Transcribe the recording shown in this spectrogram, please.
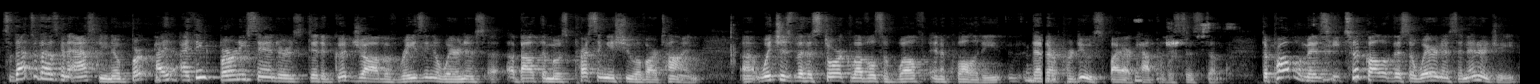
So that's what I was going to ask you. You know, Ber- I, I think Bernie Sanders did a good job of raising awareness uh, about the most pressing issue of our time uh, which is the historic levels of wealth inequality that are produced by our capitalist system. The problem is he took all of this awareness and energy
